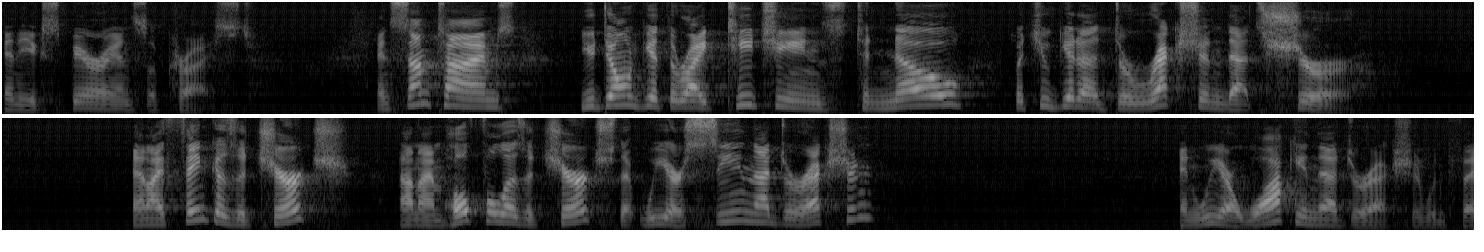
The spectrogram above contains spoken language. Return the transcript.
and the experience of Christ. And sometimes you don't get the right teachings to know, but you get a direction that's sure. And I think as a church, and I'm hopeful as a church that we are seeing that direction and we are walking that direction with faith.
